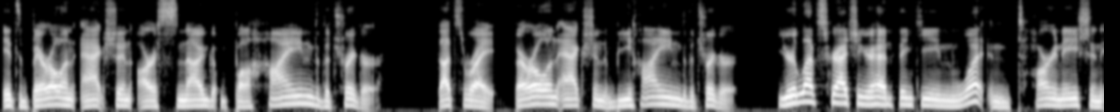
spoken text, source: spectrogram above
Its barrel and action are snug behind the trigger. That's right, barrel and action behind the trigger. You're left scratching your head thinking, what in tarnation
